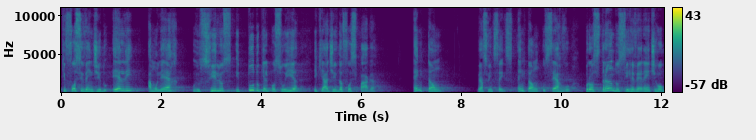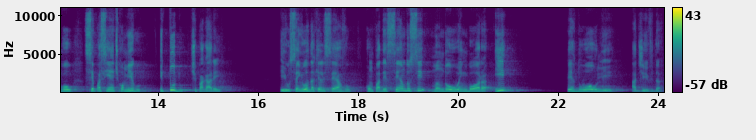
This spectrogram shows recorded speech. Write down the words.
que fosse vendido ele, a mulher, os filhos e tudo o que ele possuía e que a dívida fosse paga. Então, verso 26. Então o servo, prostrando-se reverente, rogou: "Se paciente comigo, e tudo te pagarei." E o senhor daquele servo, compadecendo-se, mandou-o embora e perdoou-lhe a dívida.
